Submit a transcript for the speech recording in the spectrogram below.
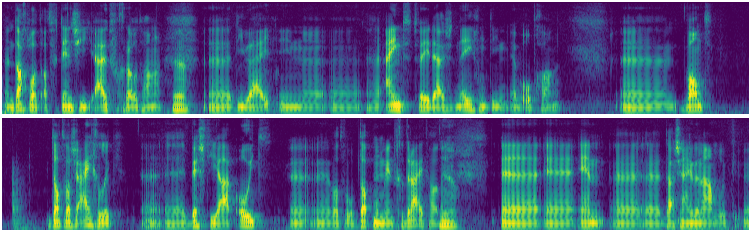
een dagbladadvertentie uitvergroot hangen. Ja. die wij in eind 2019 hebben opgehangen. Eh, want dat was eigenlijk het beste jaar ooit eh, eh, wat we op dat moment gedraaid hadden. Ja. Eh, eh, en eh, eh, daar zijn we namelijk eh,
